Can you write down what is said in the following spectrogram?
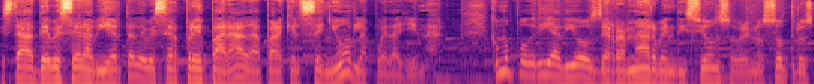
Esta debe ser abierta, debe ser preparada para que el Señor la pueda llenar. ¿Cómo podría Dios derramar bendición sobre nosotros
